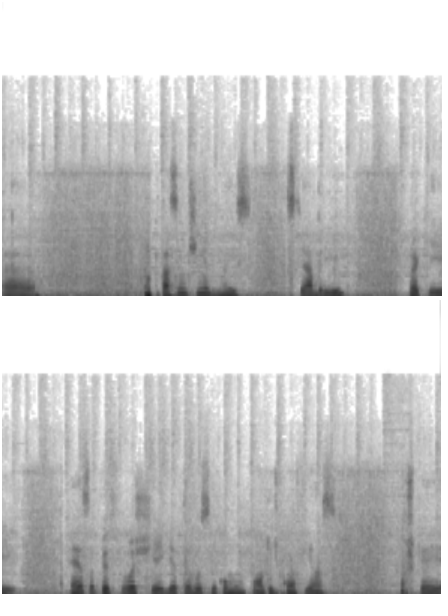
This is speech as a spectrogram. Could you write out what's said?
é, o que está sentindo, mas se abrir para que essa pessoa chegue até você como um ponto de confiança. Acho que é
